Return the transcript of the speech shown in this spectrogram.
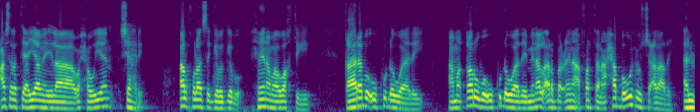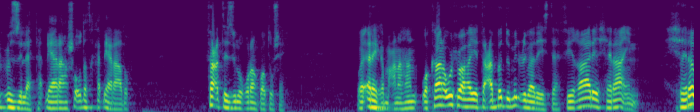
casharati ayaamin ilaa waxa weeyaan shahri. Alkhulaasa gebagebo xiinamaa waqtigii qaaraba uu ku dhowaaday ama qaruba uu ku dhowaaday min al arbaciina afartan axaba wuxuu jeclaaday alcuslata dheeraansho uu dadka ka dheeraado factazilu qur'aanku waatuu sheegay waa ereyga macnaahaan wa kaana wuxuu ahaa yatacabadu mid cibaadaysta fii qaari xiraa-in xiro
